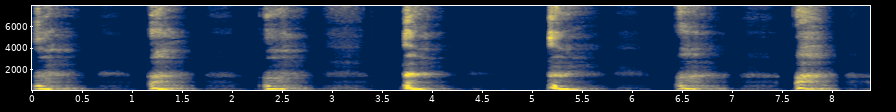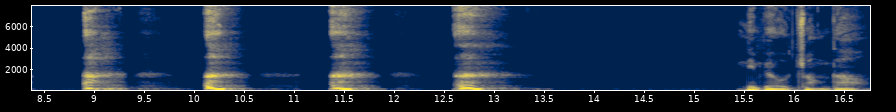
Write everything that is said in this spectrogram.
嗯，啊，啊，嗯，嗯。你被我撞到，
